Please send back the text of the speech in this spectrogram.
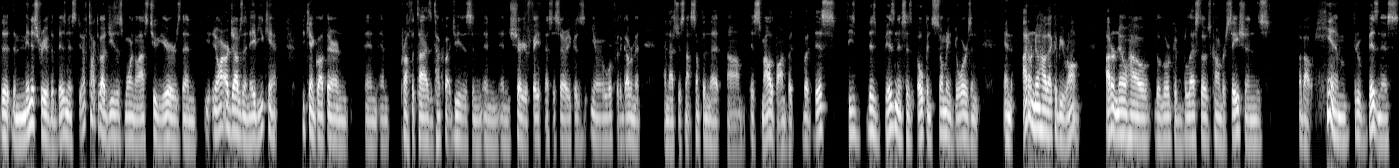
the the ministry of the business. Dude, I've talked about Jesus more in the last two years than you know our jobs in the Navy. You can't you can't go out there and and and prophetize and talk about Jesus and and and share your faith necessarily because you know we work for the government and that's just not something that um, is smiled upon. But but this these this business has opened so many doors and and I don't know how that could be wrong. I don't know how the Lord could bless those conversations about him through business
